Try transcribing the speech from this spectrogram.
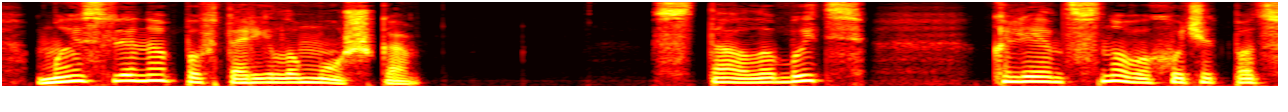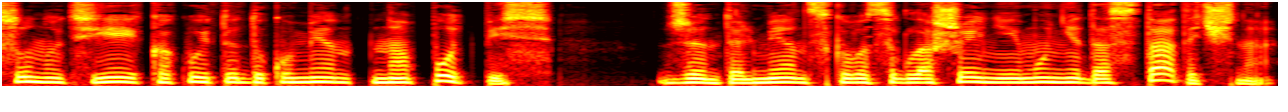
— мысленно повторила Мошка. «Стало быть, Клиент снова хочет подсунуть ей какой-то документ на подпись. Джентльменского соглашения ему недостаточно».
